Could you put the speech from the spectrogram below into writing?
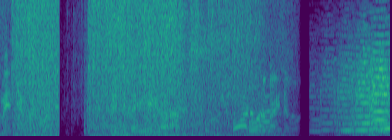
டேமேஜ் ரெண்டு பேர் ஏறி வராங்க போடு பாய்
